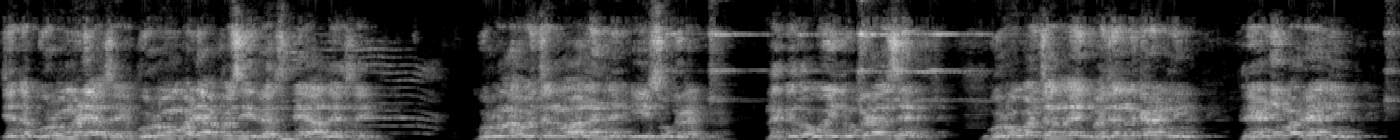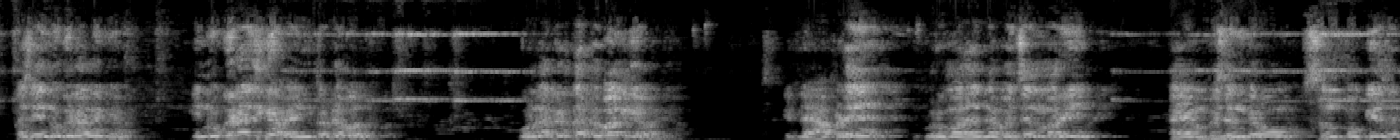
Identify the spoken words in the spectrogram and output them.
જેને ગુરુ મળ્યા છે. ગુરુ મળ્યા પછી રસ્તે હાલે છે. ગુરુના વચનમાં હાલે ને એ સુગરા નકે તો હોય નુગરા છે. ગુરુ વચન લઈને ભજન કરે નહીં રેણીમાં રહે નહીં પછી નુગરા ને કહેવાય. એ નુગરા જ કહેવાય એ તો ડબલ ગુના કરતા ડબલ કહેવાય. એટલે આપણે ગુરુ મહારાજના વચનમાં રહી કાયમ ભજન કરવું સંતો કે છે.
